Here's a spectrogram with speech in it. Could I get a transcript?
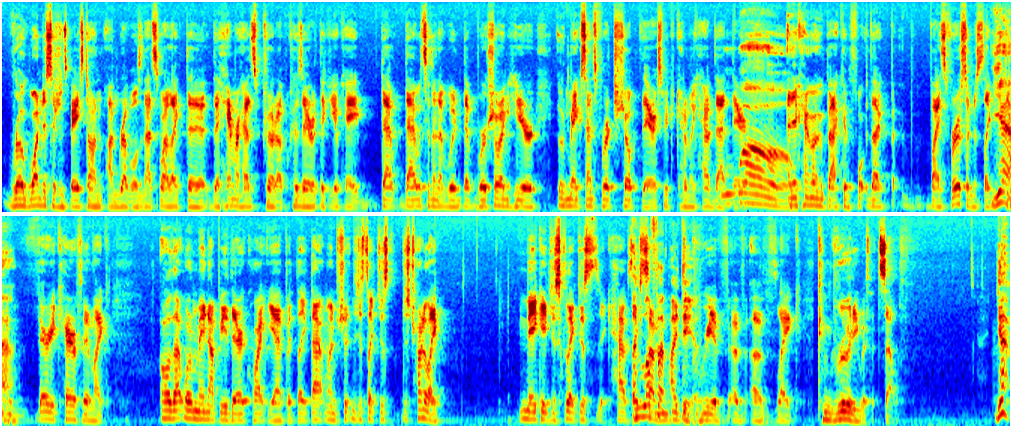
Rogue One decisions based on on Rebels, and that's why like the the Hammerheads showed up because they were thinking, okay, that that was something that would that we're showing here. It would make sense for it to show up there, so we could kind of like have that there. Whoa. And they're kind of going back and forth, like vice versa, and just like Yeah. very carefully. I'm like, oh, that one may not be there quite yet, but like that one should just like just just trying to like make it just like just like have I love some that idea. degree of, of, of like congruity with itself. Yeah,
